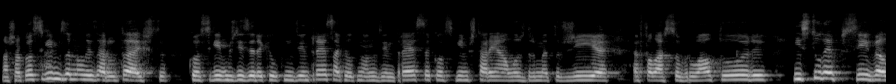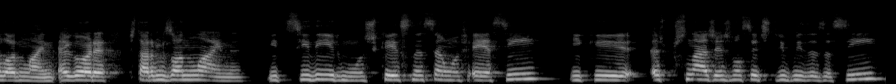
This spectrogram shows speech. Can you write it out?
Nós só conseguimos analisar o texto, conseguimos dizer aquilo que nos interessa, aquilo que não nos interessa, conseguimos estar em aulas de dramaturgia a falar sobre o autor. Isso tudo é possível online. Agora, estarmos online e decidirmos que a encenação é assim e que as personagens vão ser distribuídas assim,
